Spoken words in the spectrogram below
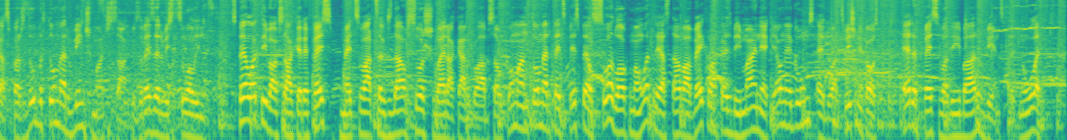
Kaspars Dubra, tomēr viņš maču sāk uz rezervistu soliņa. Spēlu aktīvāk sāk RFS, Mets vārdsargs Dāvs Sošs vairāk kārt glāba savu komandu, tomēr pēc piespēles soda laukumā otrajā stāvā veiklākais bija mainieki jauniegums Eduards Višņakovs, RFS vadībā ar 1 pret 0.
